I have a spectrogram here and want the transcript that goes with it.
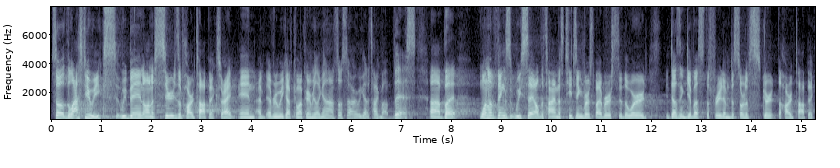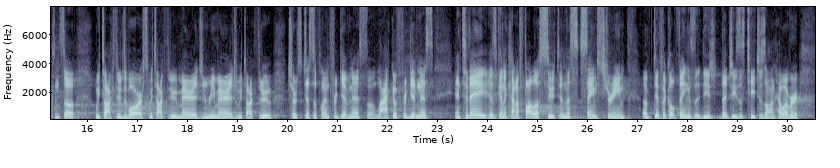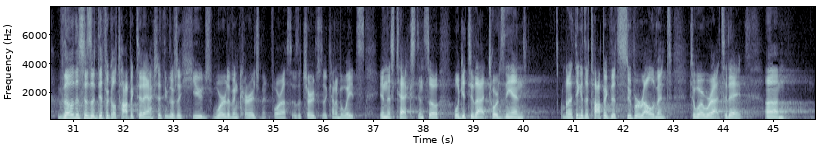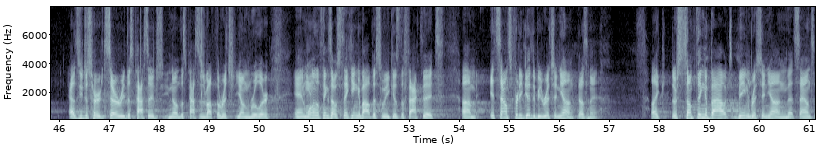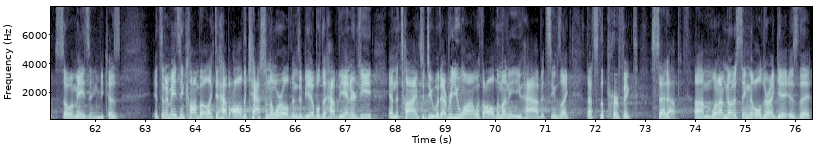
So, the last few weeks, we've been on a series of hard topics, right? And I've, every week I've come up here and be like, oh, I'm so sorry, we got to talk about this. Uh, but one of the things we say all the time is teaching verse by verse through the word it doesn't give us the freedom to sort of skirt the hard topics. And so we talk through divorce, we talk through marriage and remarriage, we talk through church discipline, forgiveness, the lack of forgiveness. And today is going to kind of follow suit in this same stream of difficult things that, that Jesus teaches on. However, though this is a difficult topic today, I actually think there's a huge word of encouragement for us as a church that kind of awaits in this text. And so we'll get to that towards the end. But I think it's a topic that's super relevant to where we're at today. Um, as you just heard Sarah read this passage, you know, this passage about the rich young ruler. And one of the things I was thinking about this week is the fact that um, it sounds pretty good to be rich and young, doesn't it? Like, there's something about being rich and young that sounds so amazing because it's an amazing combo. Like, to have all the cash in the world and to be able to have the energy and the time to do whatever you want with all the money you have, it seems like that's the perfect setup. Um, what I'm noticing the older I get is that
